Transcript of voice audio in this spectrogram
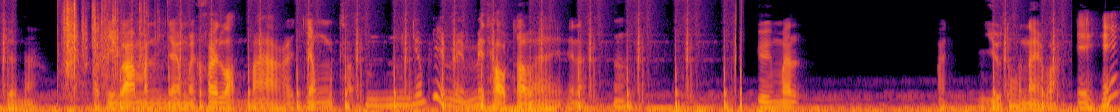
เดี๋ยวนะปฏิว่ามันยังไม่ค่อยหลอนมากอะยังยังไม่ไม่ไม่เท่าเท่าไหร่นะอืมคือมันมันอยู่ตอนไหนวะเอ๊ะ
